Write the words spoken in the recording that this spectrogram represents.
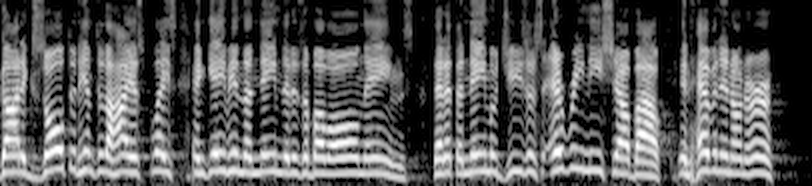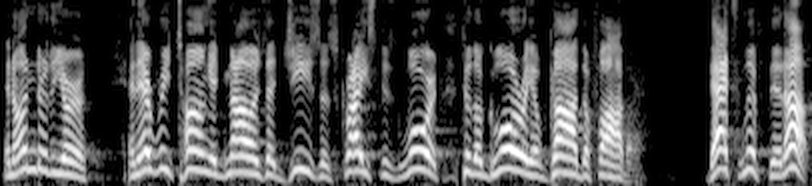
God exalted him to the highest place and gave him the name that is above all names, that at the name of Jesus every knee shall bow in heaven and on earth and under the earth and every tongue acknowledge that Jesus Christ is Lord to the glory of God the Father. That's lifted up.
